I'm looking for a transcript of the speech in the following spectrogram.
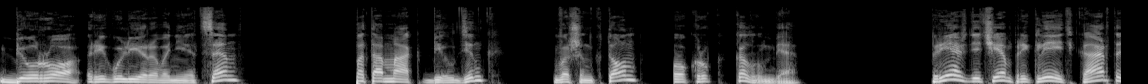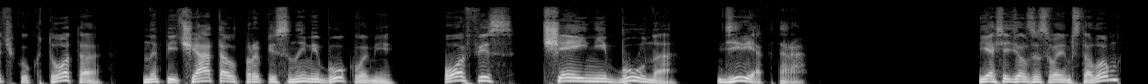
Бюро регулирования цен, Потамак Билдинг, Вашингтон, округ Колумбия. Прежде чем приклеить карточку, кто-то напечатал прописными буквами «Офис Чейни Буна, директора». Я сидел за своим столом,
